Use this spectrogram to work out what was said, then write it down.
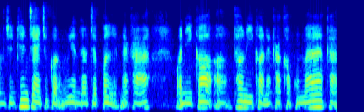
ำจนขึ้นใจจนก่อนโรงเรียนเราจะเปิดนะคะ วันนี้ก็เท่านี้ก่อนนะคะ ขอบคุณมากค่ะ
